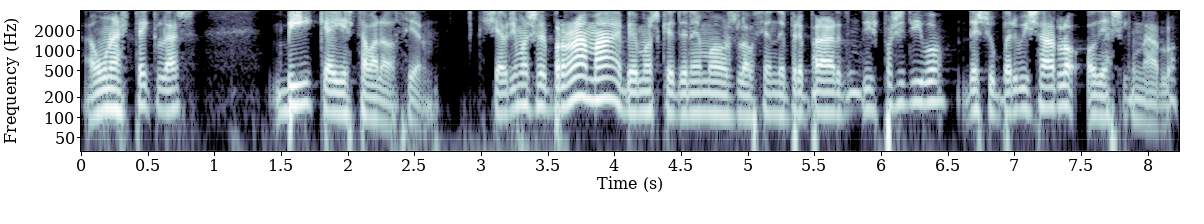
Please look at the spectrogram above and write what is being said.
a unas teclas, vi que ahí estaba la opción. Si abrimos el programa, vemos que tenemos la opción de preparar un dispositivo, de supervisarlo o de asignarlo.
